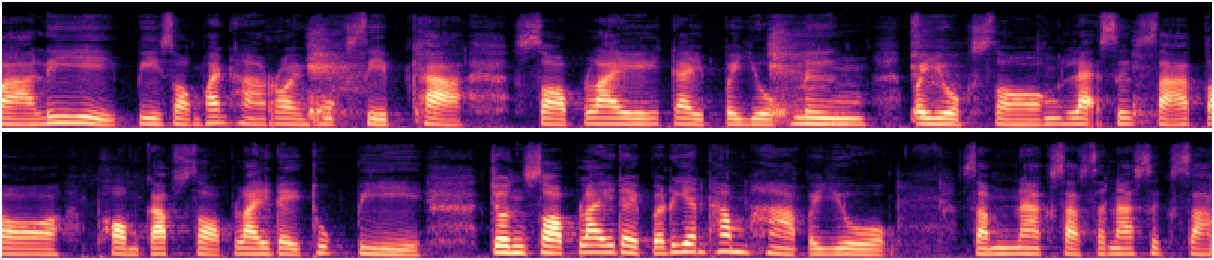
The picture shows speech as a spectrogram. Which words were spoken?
บาลีปี 2560 ค่ะ สอบไล่ได้ประโยคหนึ่งประโยค 2 และศึกษาต่อ พร้อมกับสอบไล่ได้ทุกปี จนสอบไล่ได้ปเรียนทำหาประโยคสำนักศาสนาศึกษา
